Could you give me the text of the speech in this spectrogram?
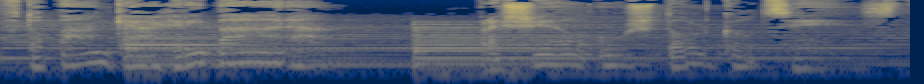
V topánkach rybára prešiel už toľko ciest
